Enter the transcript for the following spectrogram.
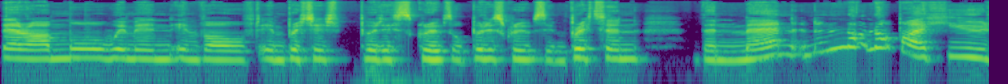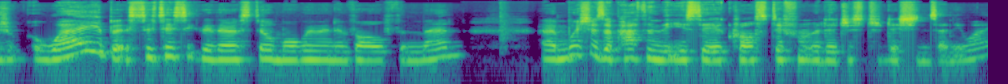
there are more women involved in British Buddhist groups or Buddhist groups in Britain than men. Not not by a huge way, but statistically, there are still more women involved than men um, which is a pattern that you see across different religious traditions anyway.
